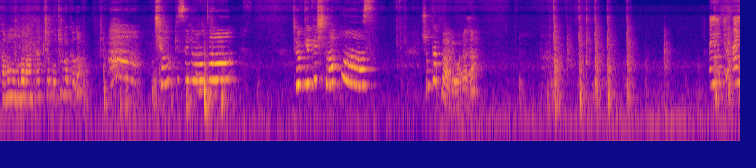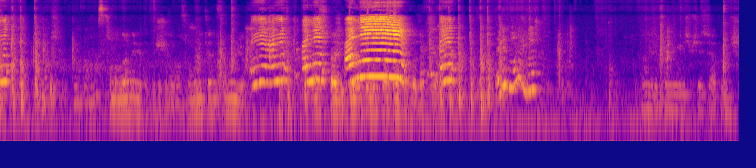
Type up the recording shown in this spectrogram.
Tamam onu baban takacak otur bakalım. Çok güzel oldu. Çok yakıştı Atlas. Şunu tak bari o arada. Anne. Anne. Somunları nereye takacak acaba? Somun iki adet somun diyor. Anne. Anne. Anne. Süper Lig'de olursa sonra takılacak diyor. Evet şey yapmamış.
